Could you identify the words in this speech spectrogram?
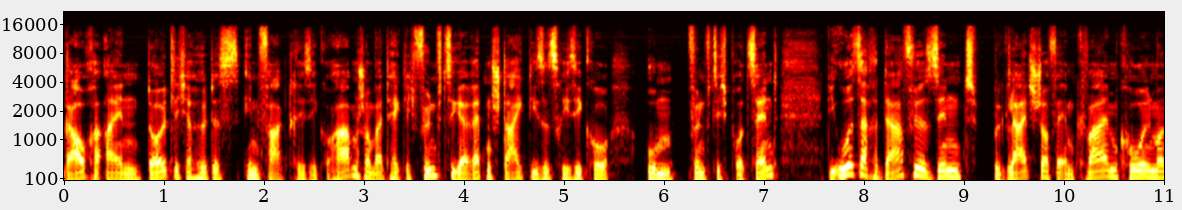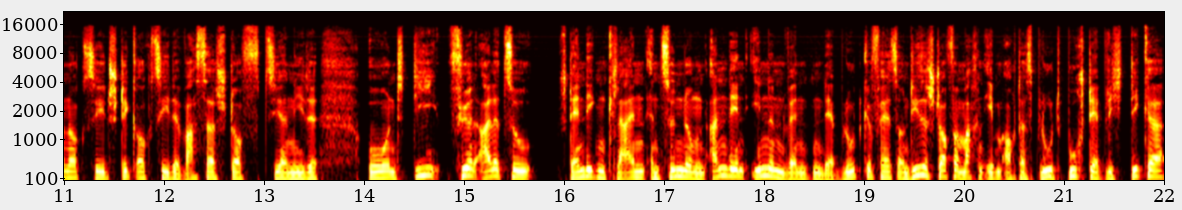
Raucher ein deutlich erhöhtes Infarktrisiko haben. Schon bei täglich fünf Zigaretten steigt dieses Risiko um 50 Prozent. Die Ursache dafür sind Begleitstoffe im Qualm, Kohlenmonoxid, Stickoxide, Wasserstoff, Cyanide und die führen alle zu ständigen kleinen Entzündungen an den Innenwänden der Blutgefäße. Und diese Stoffe machen eben auch das Blut buchstäblich dicker,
